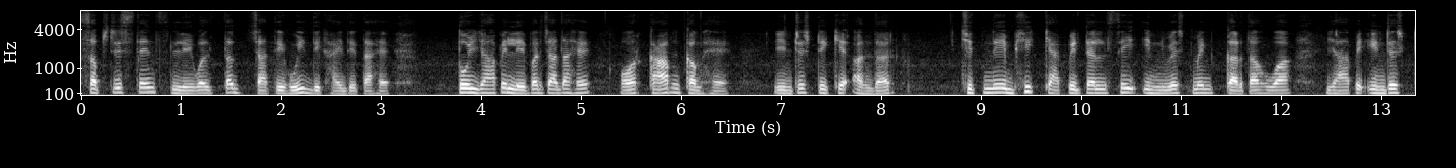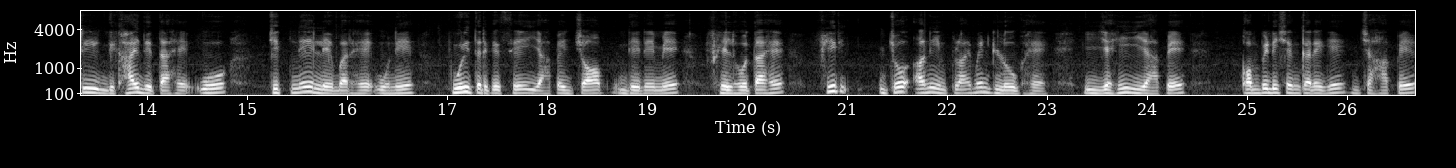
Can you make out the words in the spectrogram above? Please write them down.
सब्सिस्टेंस लेवल तक जाती हुई दिखाई देता है। तो यहाँ पे लेबर ज़्यादा है और काम कम है। इंडस्ट्री के अंदर जितने भी कैपिटल से इन्वेस्टमेंट करता हुआ यहाँ पे इंडस्ट्री दिखाई देता है, वो जितने लेबर है, उन्हें पूरी तरीके से यहाँ पे जॉब देने में फेल होता है। फिर जो अनएम्प्लॉयमेंट लोग हैं, यही यहाँ पे कंपटीशन करेंगे जहाँ पे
